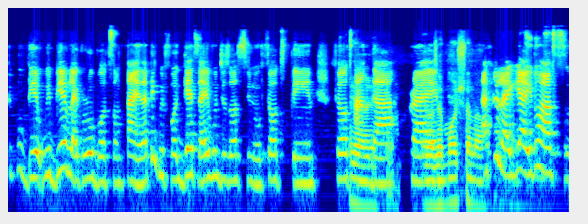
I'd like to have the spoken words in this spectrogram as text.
people behave, we behave like robots sometimes. I think we forget that even Jesus, you know, felt pain, felt yeah, anger, yeah. pride. It was emotional. I feel like yeah, you don't have to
